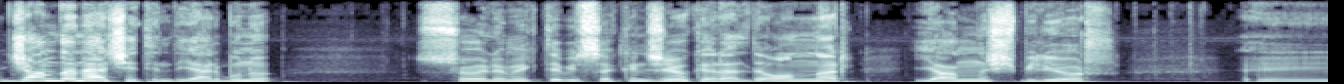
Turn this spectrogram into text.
Candan Erçetin'di. Yani bunu söylemekte bir sakınca yok herhalde. Onlar yanlış biliyor ee,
